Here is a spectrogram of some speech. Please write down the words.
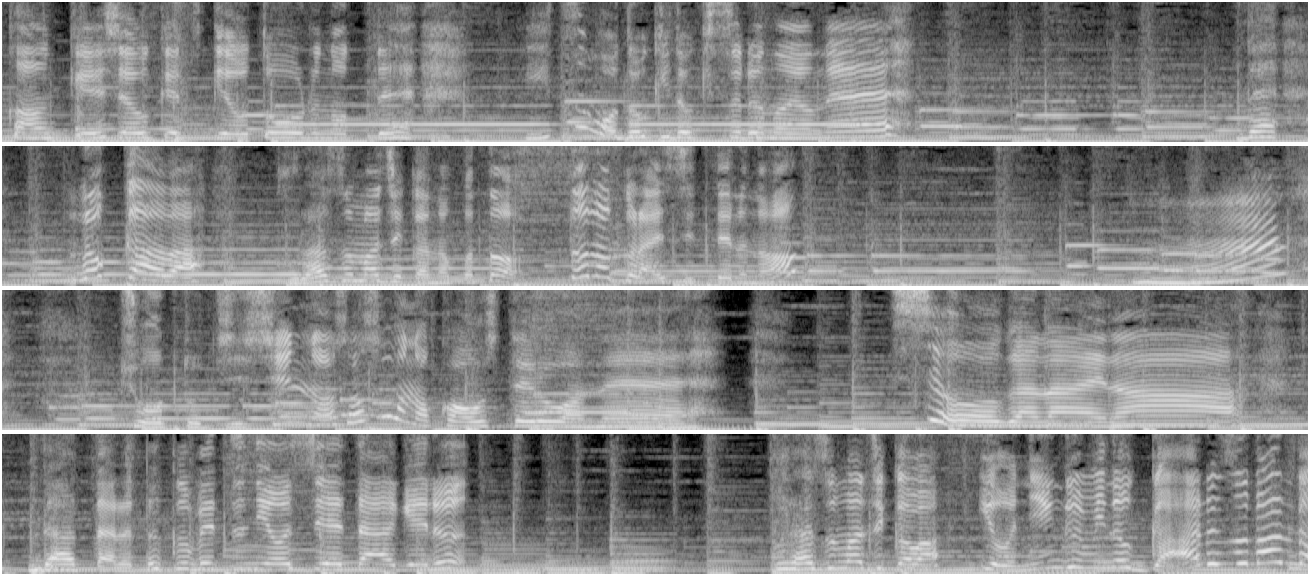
あ。関係者受付を通るのっていつもドキドキするのよね。でロッカーはプラズマジカのことどのくらい知ってるの？うん。ちょっと自信なさそうな顔してるわね。しょうがないな。だったら特別に教えてあげる。プラズマジカは4人組のガールズバンド。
